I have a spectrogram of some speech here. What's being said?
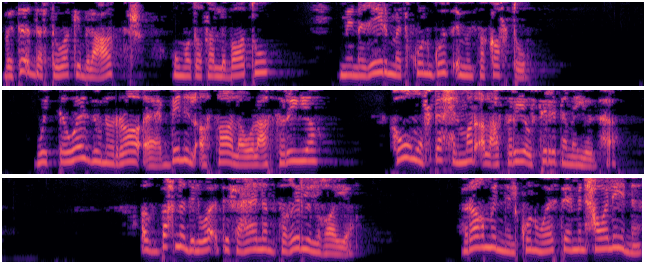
بتقدر تواكب العصر ومتطلباته من غير ما تكون جزء من ثقافته. والتوازن الرائع بين الأصالة والعصرية هو مفتاح المرأة العصرية وسر تميزها. أصبحنا دلوقتي في عالم صغير للغاية رغم إن الكون واسع من حوالينا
